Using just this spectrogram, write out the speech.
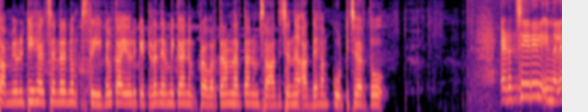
കമ്മ്യൂണിറ്റി ഹെൽത്ത് സെന്ററിനും സ്ത്രീകൾക്കായി ഒരു കെട്ടിടം നിർമ്മിക്കാനും പ്രവർത്തനം നടത്താനും സാധിച്ചെന്ന് അദ്ദേഹം കൂട്ടിച്ചേർത്തു. എടച്ചേരിയിൽ ഇന്നലെ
